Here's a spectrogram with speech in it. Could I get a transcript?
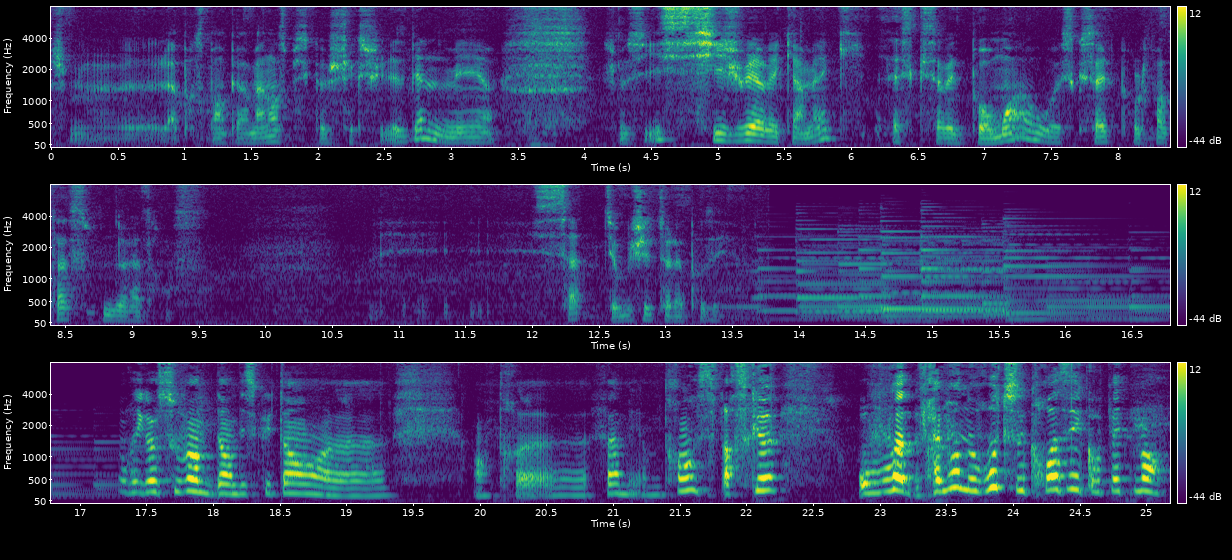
je me la pose pas en permanence puisque je sais que je suis lesbienne, mais euh, je me suis dit, si je vais avec un mec, est-ce que ça va être pour moi ou est-ce que ça va être pour le fantasme de la transe? Ça, tu es obligé de te la poser. On rigole souvent en discutant euh, entre euh, femmes et hommes trans parce que on voit vraiment nos routes se croiser complètement.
